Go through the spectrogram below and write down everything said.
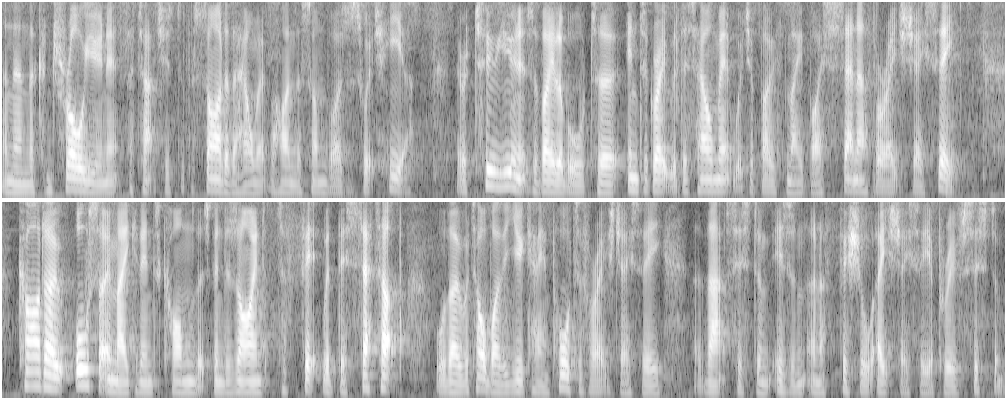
and then the control unit attaches to the side of the helmet behind the sun visor switch here. There are two units available to integrate with this helmet which are both made by Sena for HJC. Cardo also make an intercom that's been designed to fit with this setup although we're told by the UK importer for HJC that that system isn't an official HJC approved system.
